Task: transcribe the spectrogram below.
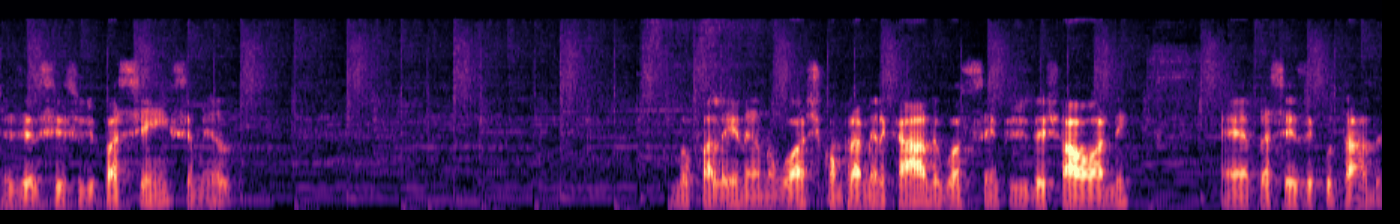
Exercício de paciência mesmo. Como eu falei, né? Eu não gosto de comprar mercado, eu gosto sempre de deixar a ordem é, para ser executada.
